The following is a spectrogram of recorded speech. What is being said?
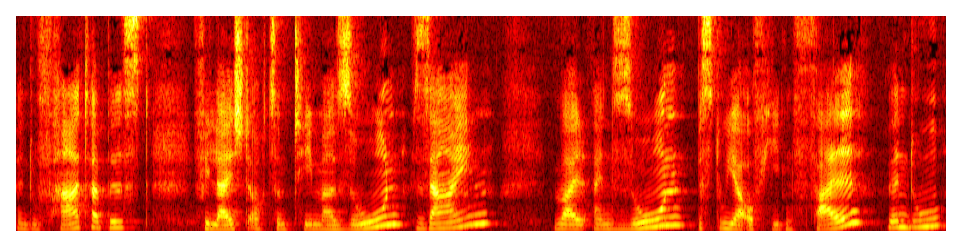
wenn du Vater bist, vielleicht auch zum Thema Sohn sein, weil ein Sohn bist du ja auf jeden Fall, wenn du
